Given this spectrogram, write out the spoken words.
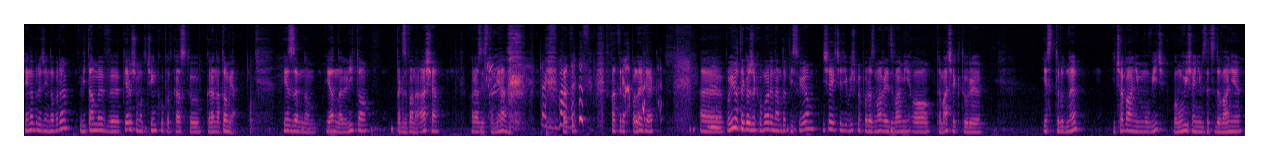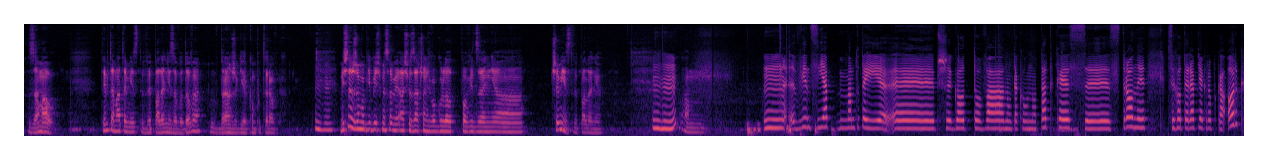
Dzień dobry, dzień dobry. Witamy w pierwszym odcinku podcastu Granatomia. Jest ze mną Janna Lito, tak zwana Asia oraz jestem ja, Tak zwana. Patryk, Patryk Polewiak. E, pomimo tego, że humory nam dopisują, dzisiaj chcielibyśmy porozmawiać z wami o temacie, który jest trudny i trzeba o nim mówić, bo mówi się o nim zdecydowanie za mało. Tym tematem jest wypalenie zawodowe w branży gier komputerowych. Mhm. Myślę, że moglibyśmy sobie, Asiu, zacząć w ogóle od powiedzenia, czym jest wypalenie. Mhm. Um, Mm, więc ja mam tutaj e, przygotowaną taką notatkę z e, strony psychoterapia.org.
